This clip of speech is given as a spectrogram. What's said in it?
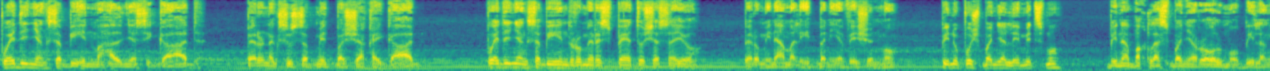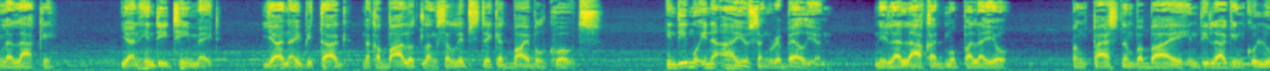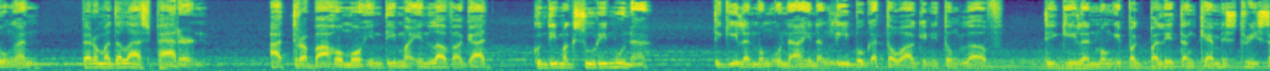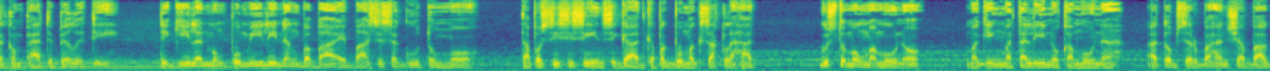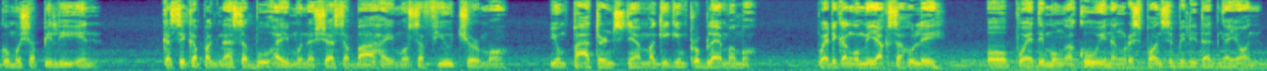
Pwede niyang sabihin mahal niya si God, pero nagsusubmit ba siya kay God? Pwede niyang sabihin rumirespeto siya sa'yo, pero minamaliit ba niya vision mo? Pinupush ba niya limits mo? Binabaklas ba niya role mo bilang lalaki? Yan hindi teammate. Yan ay bitag, nakabalot lang sa lipstick at Bible quotes. Hindi mo inaayos ang rebellion. Nilalakad mo palayo. Ang past ng babae hindi laging kulungan, pero madalas pattern. At trabaho mo hindi ma-in love agad, kundi magsuri muna. Tigilan mong unahin ang libog at tawagin itong love. Tigilan mong ipagpalit ang chemistry sa compatibility. Tigilan mong pumili ng babae base sa gutom mo. Tapos sisisihin si God kapag bumagsak lahat. Gusto mong mamuno? Maging matalino ka muna at obserbahan siya bago mo siya piliin. Kasi kapag nasa buhay mo na siya sa bahay mo, sa future mo, yung patterns niya magiging problema mo. Pwede kang umiyak sa huli o pwede mong akuin ang responsibilidad ngayon.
